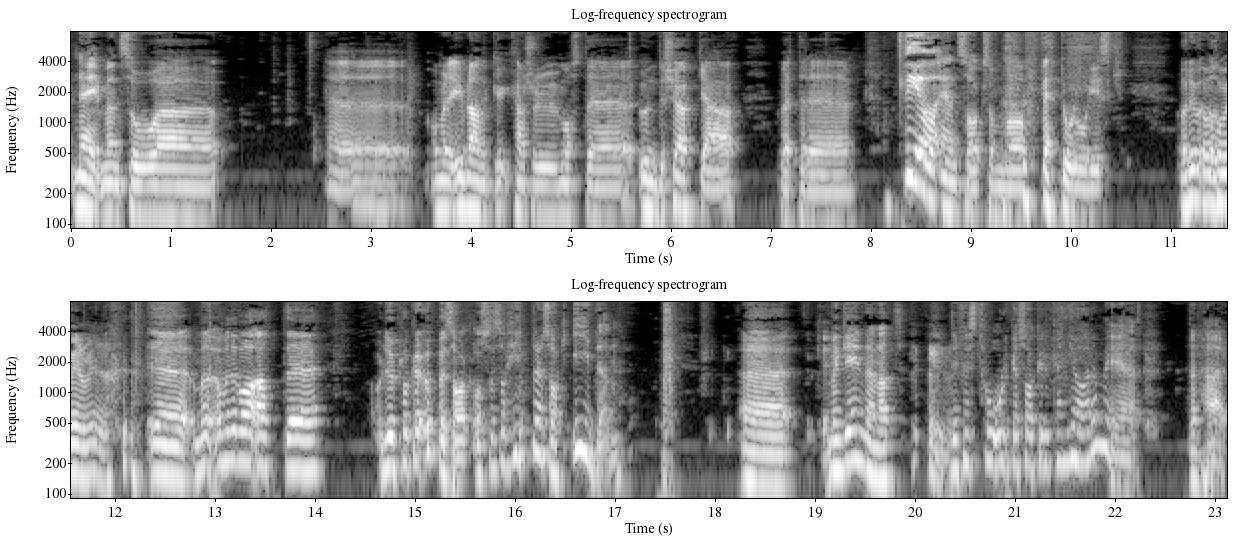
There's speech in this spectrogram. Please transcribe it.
nej, men så... och men ibland kanske du måste undersöka... Vet du, det det var en sak som var fett ologisk. Och det, Kom, kom igen, igen. eh, men, ja, men det var att du plockar upp en sak och sen så hittar du en sak i den. Eh, Men grejen är den att det finns två olika saker du kan göra med den här.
